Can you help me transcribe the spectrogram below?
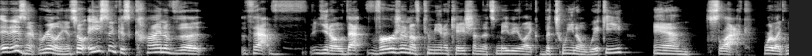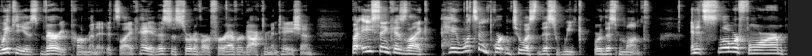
It isn't really, and so async is kind of the that you know that version of communication that's maybe like between a wiki and Slack, where like Wiki is very permanent. It's like, hey, this is sort of our forever documentation. But async is like, hey, what's important to us this week or this month? And it's slower form.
